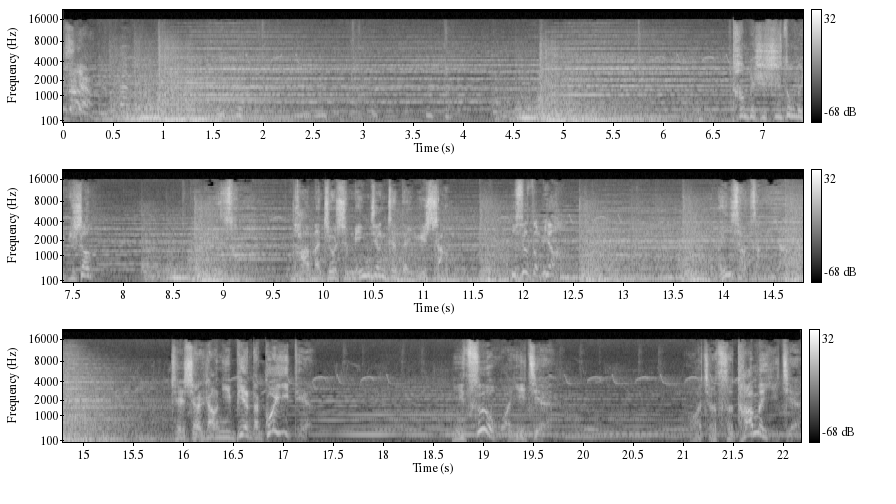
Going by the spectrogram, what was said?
是。他们是失踪的余伤。没错，他们就是明江镇的余伤。你想怎么样？没想怎么样，只想让你变得乖一点。你赐我一剑，我就刺他们一剑。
